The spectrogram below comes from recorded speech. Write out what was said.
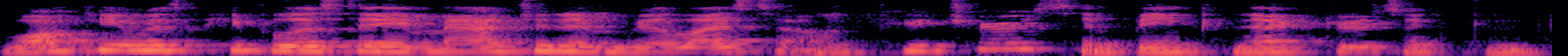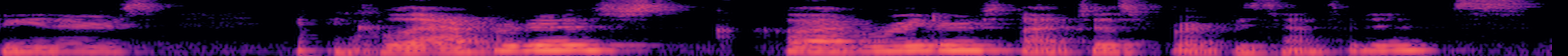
walking with people as they imagine and realize their own futures, and being connectors and conveners and collaborators, collaborators, not just representatives.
